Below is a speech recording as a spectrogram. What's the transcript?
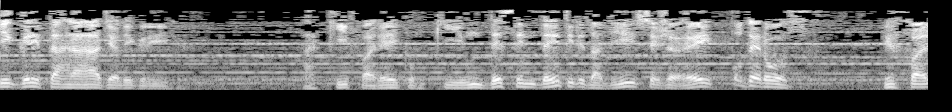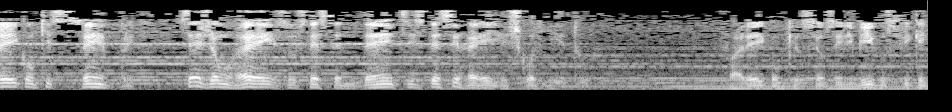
e gritará de alegria. Aqui farei com que um descendente de Davi seja rei poderoso, e farei com que sempre sejam reis os descendentes desse rei escolhido. Farei com que os seus inimigos fiquem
